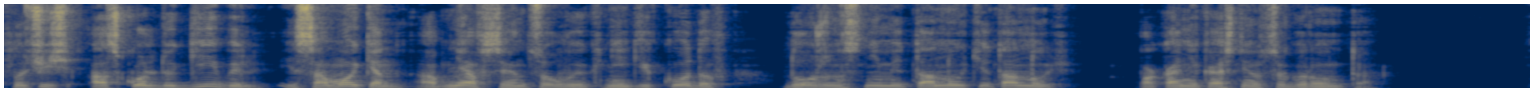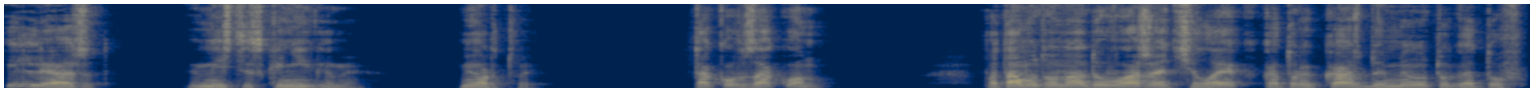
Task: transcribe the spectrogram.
Случись Аскольду гибель, и Самокин, обняв свинцовые книги кодов, должен с ними тонуть и тонуть, пока не коснется грунта. И ляжет, вместе с книгами. Мертвый. Таков закон. Потому-то надо уважать человека, который каждую минуту готов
